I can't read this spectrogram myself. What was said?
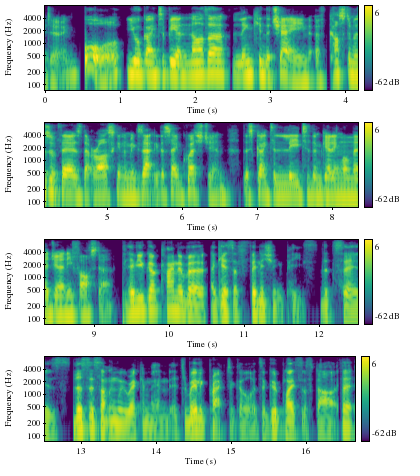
doing. Or you're going to be another link in the chain of customers of theirs that are asking them exactly the same question that's going to lead to them getting on their journey faster. Have you got kind of a, I guess, a finishing piece that says this is something we recommend? It's really practical. It's a good place to start. That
